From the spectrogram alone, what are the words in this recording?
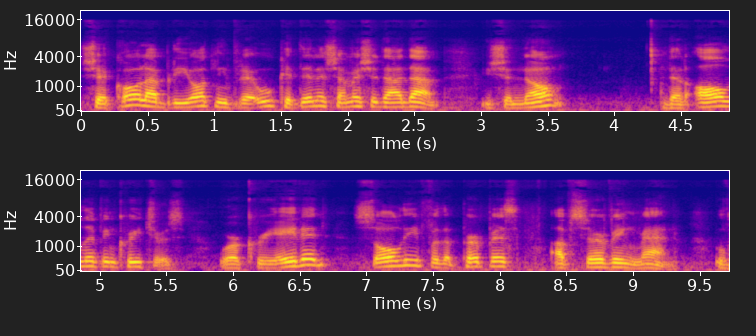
Shekol abriot nivreu shamesh adam. You should know that all living creatures were created solely for the purpose of serving man. And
